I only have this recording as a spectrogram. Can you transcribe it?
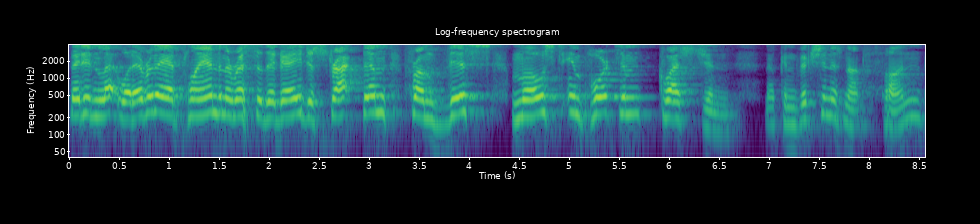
They didn't let whatever they had planned in the rest of the day distract them from this most important question. Now, conviction is not fun.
